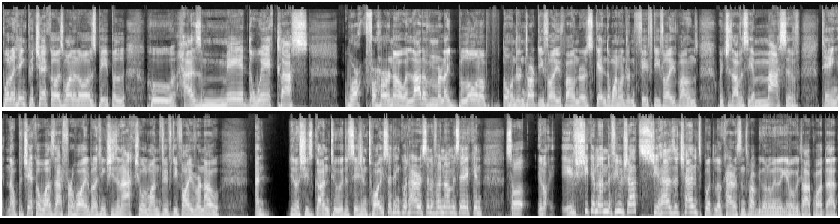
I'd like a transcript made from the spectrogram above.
but I think Pacheco is one of those people who has made the weight class work for her now. A lot of them are like blowing up the 135 pounders, getting to 155 pounds, which is obviously a massive thing. Now, Pacheco was that for a while, but I think she's an actual 155er now. And, you know, she's gone to a decision twice, I think, with Harrison, if I'm not mistaken. So, you know, if she can land a few shots, she has a chance. But look, Harrison's probably going to win the game, but we'll talk about that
